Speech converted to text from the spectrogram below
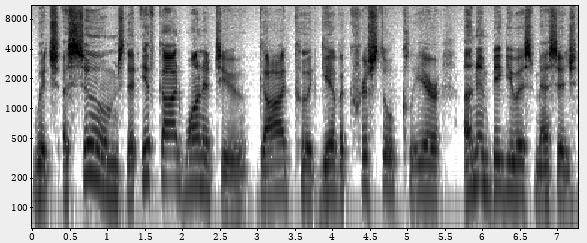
which assumes that if God wanted to, God could give a crystal clear, unambiguous message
